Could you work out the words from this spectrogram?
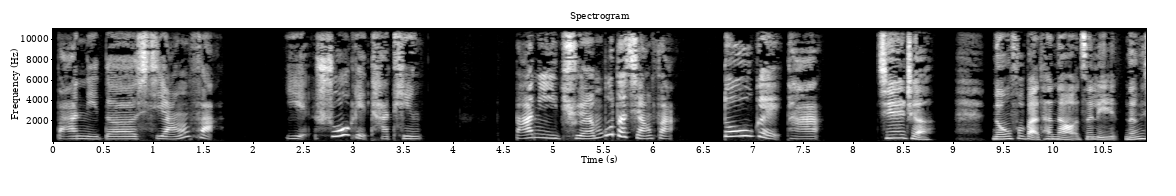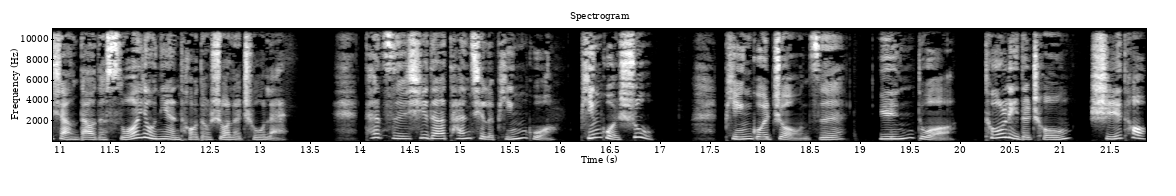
把你的想法也说给他听，把你全部的想法都给他。接着，农夫把他脑子里能想到的所有念头都说了出来。他仔细的谈起了苹果、苹果树、苹果种子、云朵、土里的虫、石头、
